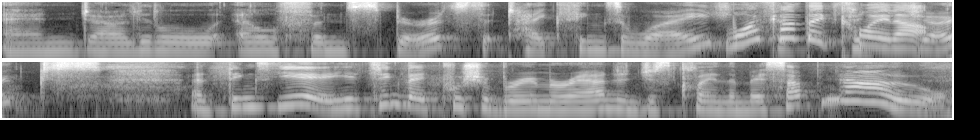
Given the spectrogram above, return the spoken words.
and uh, little elfin spirits that take things away. Why can't they for clean up? Jokes and things. Yeah, you'd think they'd push a broom around and just clean the mess up. No,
